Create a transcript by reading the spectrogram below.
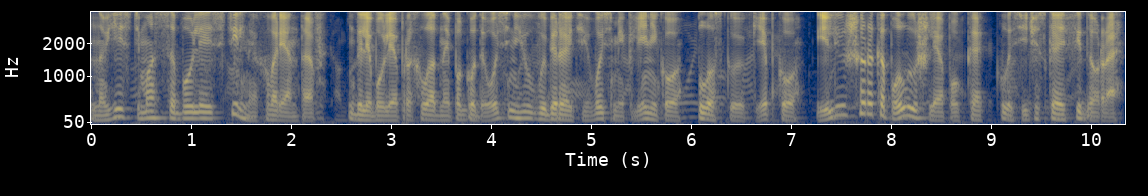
но есть масса более стильных вариантов. Для более прохладной погоды осенью выбирайте восьмиклинику, плоскую кепку или широкополую шляпу, как классическая федора.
